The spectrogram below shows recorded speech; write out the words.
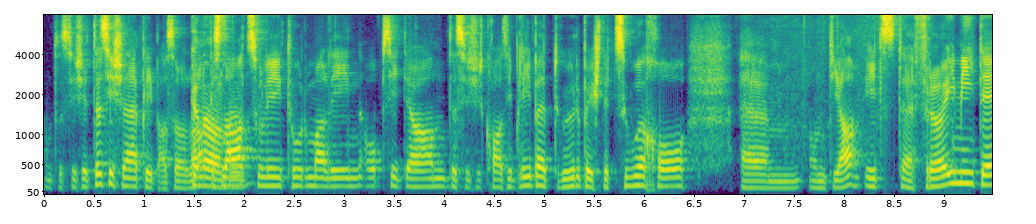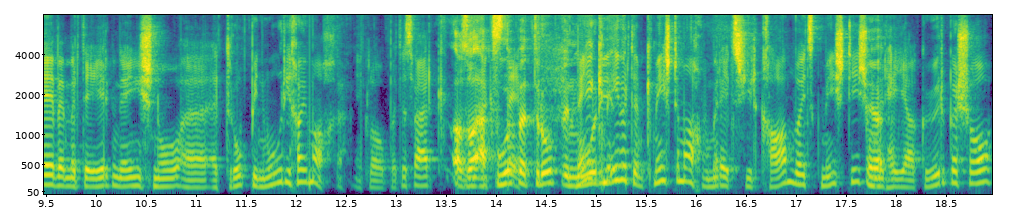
und das ist, das ist geblieben. Also Genau, Lapis ja. Lazuli, Turmalin, Obsidian, das ist quasi geblieben. Die Gürbe ist dazugekommen. Ähm, und ja, jetzt äh, freue ich mich, dann, wenn wir dann irgendwann noch äh, einen Trupp in Muri können machen können. Ich glaube, das wäre Also der ein nächste Step. Bubentrupp in Nein, Muri? Ich würde gemischten machen, wo wir jetzt Schirkan, der jetzt gemischt ist, und Ja. wir haben ja Gürbe schon.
